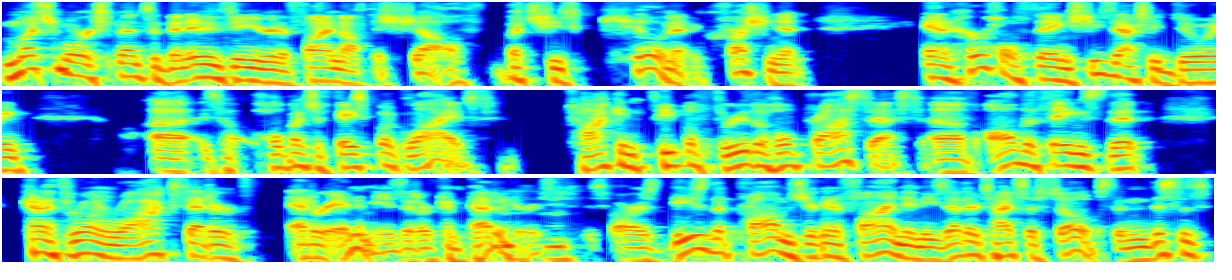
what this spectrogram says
much more expensive than anything you're going to find off the shelf. But she's killing it and crushing it. And her whole thing, she's actually doing uh, is a whole bunch of Facebook lives talking people through the whole process of all the things that kind of throwing rocks at our at our enemies, at our competitors, mm-hmm. as far as these are the problems you're going to find in these other types of soaps. And this is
